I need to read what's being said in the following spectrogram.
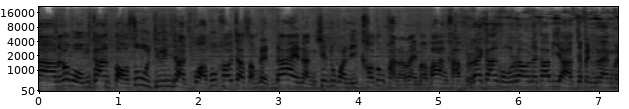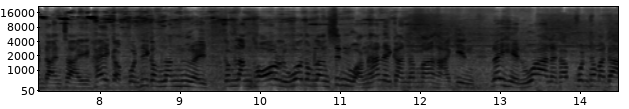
ราวนะครับผมการต่อสู้ยืนหยัดกว่าพวกเขาจะสำเร็จได้หนังเช่นทุกวันนี้เขาต้องผ่านอะไรมาบ้างครับ รายการของเรานะครับอยากจะเป็นแรงบันดาลใจให้กับคนที่กำลังเหนื่อยกำลังท้อหรือว่ากำลังสิ้นหวังนะฮะในการทำมาหากินได้เห็นว่านะครับคนธรรมดา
